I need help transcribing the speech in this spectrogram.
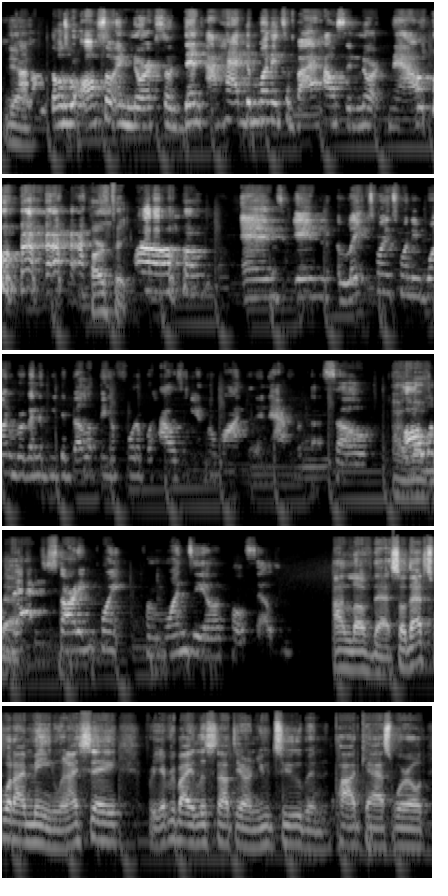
Yeah. Um, those were also in Newark. So then I had the money to buy a house in Newark now. Perfect. Um, and in late 2021, we're going to be developing affordable housing in Rwanda in Africa. So I all of that. that starting point from one deal of wholesaling. I love that. So that's what I mean when I say for everybody listening out there on YouTube and podcast world,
